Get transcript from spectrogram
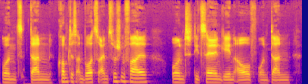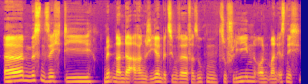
Und dann kommt es an Bord zu einem Zwischenfall und die Zellen gehen auf und dann äh, müssen sich die miteinander arrangieren bzw. versuchen zu fliehen und man ist nicht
